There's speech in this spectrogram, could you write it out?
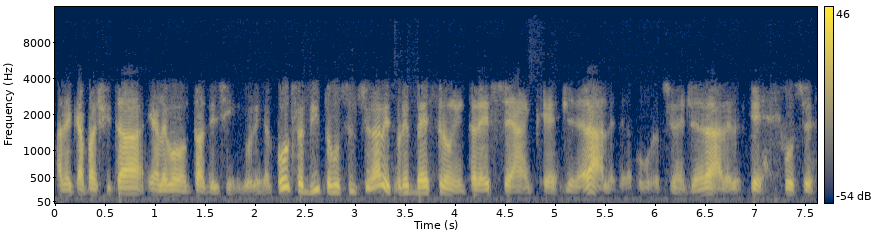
alle capacità e alle volontà dei singoli. Oltre al diritto costituzionale dovrebbe essere un interesse anche generale, della popolazione generale, perché fosse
